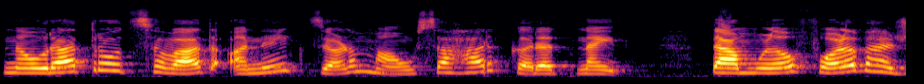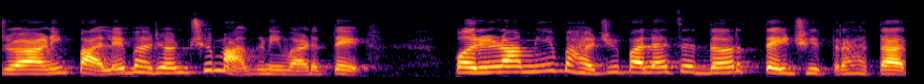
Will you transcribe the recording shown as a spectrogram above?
नवरात्रोत्सवात अनेक जण मांसाहार करत नाहीत. त्यामुळं फळभाज्या आणि पालेभाज्यांची मागणी वाढते. परिणामी भाजीपाल्याचे दर तेजीत राहतात.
